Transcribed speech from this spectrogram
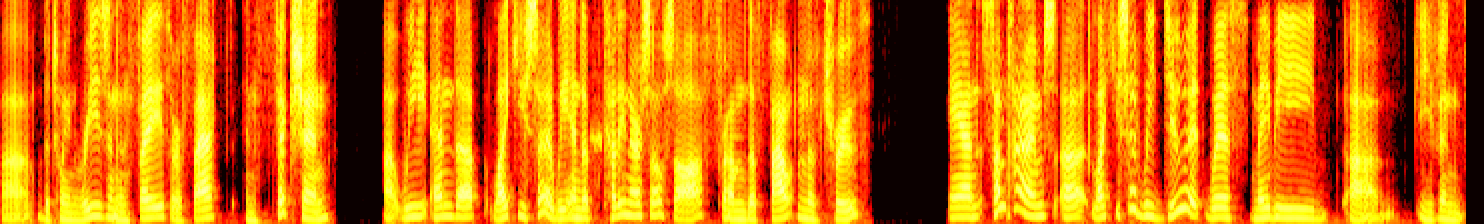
uh, between reason and faith or fact and fiction, uh, we end up, like you said, we end up cutting ourselves off from the fountain of truth. And sometimes, uh, like you said, we do it with maybe uh, even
